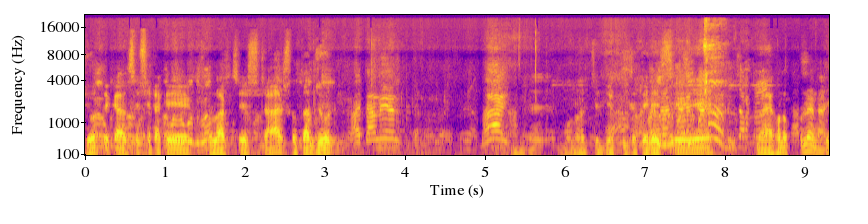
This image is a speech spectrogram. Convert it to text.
জোর। থেকে আছে সেটাকে খোলার চেষ্টা সোতার জোর। মনে হচ্ছে যে খুলতে পেরেছে না এখনও খুলে নাই।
